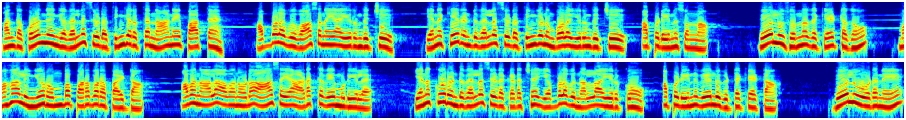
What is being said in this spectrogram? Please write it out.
அந்த குழந்தைங்க வெள்ள சீடை திங்கறத நானே பார்த்தேன். அவ்வளவு வாசனையா இருந்துச்சு. எனக்கே ரெண்டு வெள்ளை சீடை திங்கணும் போல இருந்துச்சு அப்படின்னு சொன்னான். வேலு சொன்னதை கேட்டதும் மகாலிங்கம் ரொம்ப பரபரப்பாயிட்டான். அவனால அவனோட ஆசைய அடக்கவே முடியல. எனக்கும் ரெண்டு வெள்ளை சீடை கிடைச்ச எவ்வளவு நல்லா இருக்கும் அப்படின்னு வேலு கிட்ட கேட்டான். வேலு உடனே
